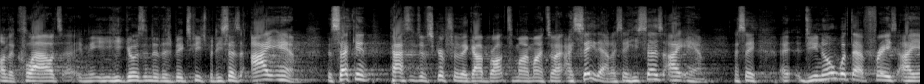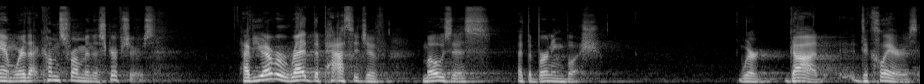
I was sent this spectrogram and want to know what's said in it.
on the clouds. And he goes into this big speech, but he says, I am. The second passage of scripture that God brought to my mind. So I, I say that. I say, He says, I am. I say, uh, Do you know what that phrase, I am, where that comes from in the scriptures? Have you ever read the passage of Moses at the burning bush? Where God declares,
